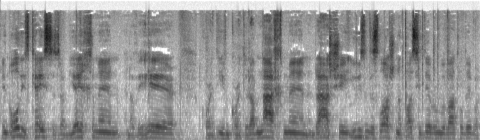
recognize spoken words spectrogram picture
in all these cases, Rabbi Yechanan and over here, even according to Rav Nachman and Rashi, using this lashon of asi dibur and bevatel dibur.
